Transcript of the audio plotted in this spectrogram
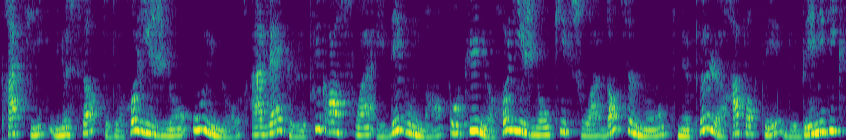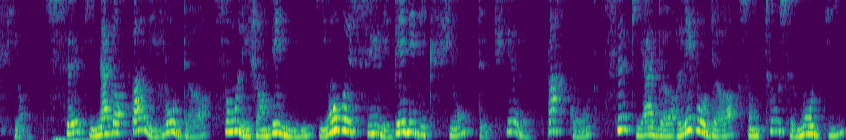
pratiquent une sorte de religion ou une autre avec le plus grand soin et dévouement, aucune religion qui soit dans ce monde ne peut leur apporter de bénédiction. Ceux qui n'adorent pas les veaux d'or sont les gens bénis qui ont reçu les bénédictions de Dieu. Par contre, ceux qui adorent les veaux sont tous maudits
